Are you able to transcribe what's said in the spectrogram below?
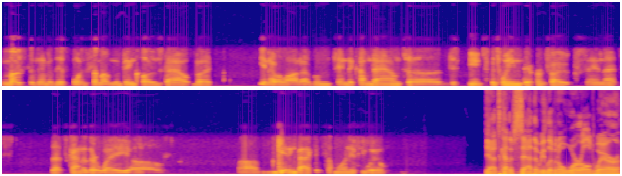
most of them at this point. Some of them have been closed out, but you know, a lot of them tend to come down to disputes between different folks, and that's that's kind of their way of uh, getting back at someone, if you will. Yeah, it's kind of sad that we live in a world where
